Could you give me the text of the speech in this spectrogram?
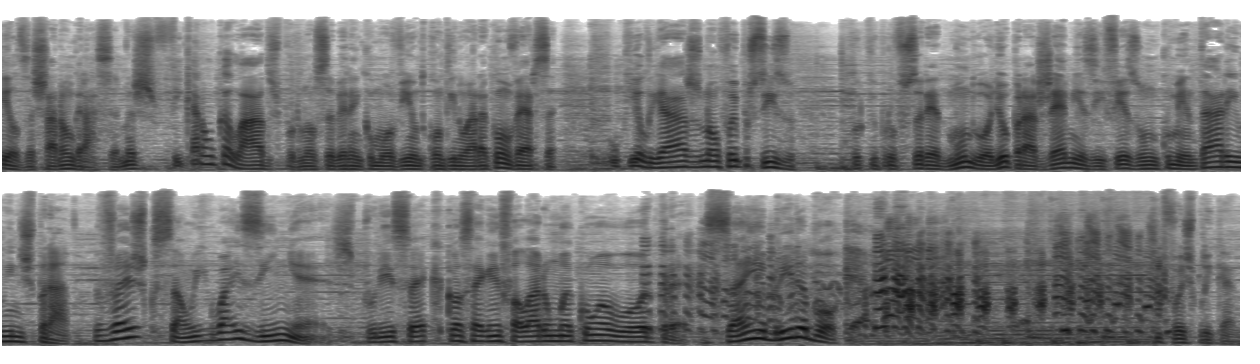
Eles acharam graça, mas ficaram calados por não saberem como haviam de continuar a conversa, o que, aliás, não foi preciso, porque o professor Edmundo olhou para as gêmeas e fez um comentário inesperado. Vejo que são iguaizinhas, por isso é que conseguem falar uma com a outra, sem abrir a boca. E foi explicando.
